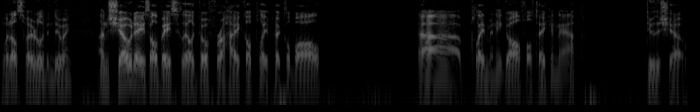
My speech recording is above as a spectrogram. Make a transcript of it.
what else have I really been doing? On show days, I'll basically I'll go for a hike. I'll play pickleball, uh, play mini golf. I'll take a nap, do the show,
